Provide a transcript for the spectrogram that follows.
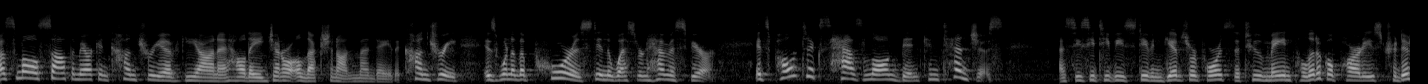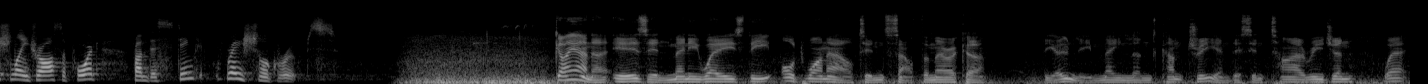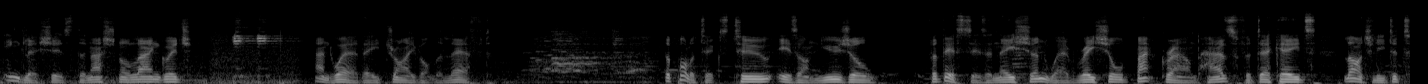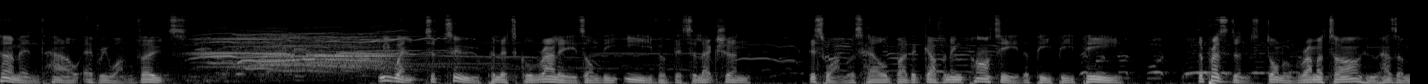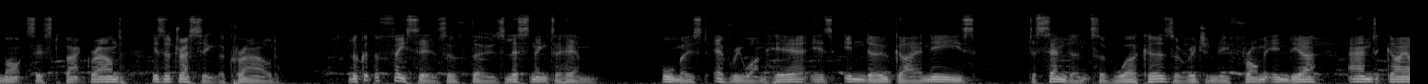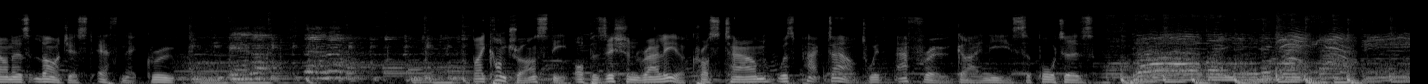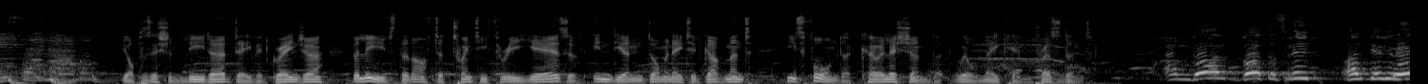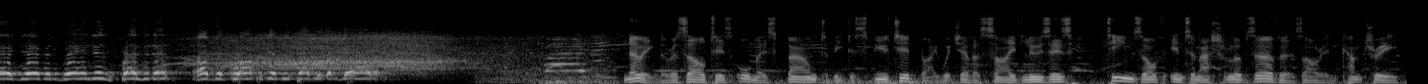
A small South American country of Guyana held a general election on Monday. The country is one of the poorest in the Western Hemisphere. Its politics has long been contentious. As CCTV's Stephen Gibbs reports, the two main political parties traditionally draw support from distinct racial groups. Guyana is, in many ways, the odd one out in South America. The only mainland country in this entire region where English is the national language and where they drive on the left. The politics, too, is unusual, for this is a nation where racial background has, for decades, largely determined how everyone votes. We went to two political rallies on the eve of this election. This one was held by the governing party, the PPP. The president, Donald Ramotar, who has a Marxist background, is addressing the crowd. Look at the faces of those listening to him. Almost everyone here is Indo Guyanese, descendants of workers originally from India and Guyana's largest ethnic group. By contrast, the opposition rally across town was packed out with Afro Guyanese supporters. The opposition leader, David Granger, believes that after 23 years of Indian dominated government, he's formed a coalition that will make him president. And don't go to sleep until you hear David Granger is president of the Cooperative Republic of Guyana. Knowing the result is almost bound to be disputed by whichever side loses, teams of international observers are in country.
